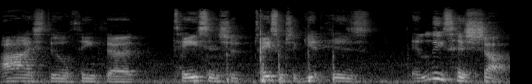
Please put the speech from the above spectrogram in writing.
I still think that Taysom should Taysom should get his at least his shot.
